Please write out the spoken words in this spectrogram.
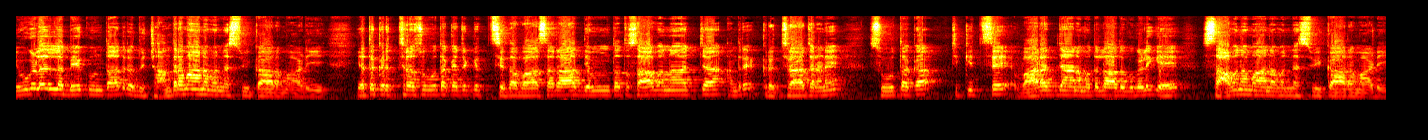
ಇವುಗಳೆಲ್ಲ ಬೇಕು ಅಂತಾದರೆ ಅದು ಚಾಂದ್ರಮಾನವನ್ನು ಸ್ವೀಕಾರ ಮಾಡಿ ಯತ ಕೃಚ್ಛ್ರ ಸೂತಕ ಚಿಕಿತ್ಸಿತ ವಾಸರಾದ್ಯಂ ತತ ಸಾವನಾಚ ಅಂದರೆ ಕೃಚ್ಛ್ರಾಚರಣೆ, ಸೂತಕ ಚಿಕಿತ್ಸೆ, ವಾರಜ್ಞಾನ ಮೊದಲಾದವುಗಳಿಗೆ ಸಾವನಮಾನವನ್ನು ಸ್ವೀಕಾರ ಮಾಡಿ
